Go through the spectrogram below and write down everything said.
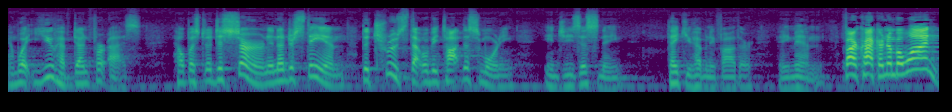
and what you have done for us? Help us to discern and understand the truths that will be taught this morning. In Jesus' name. Thank you, Heavenly Father. Amen. Firecracker number one.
